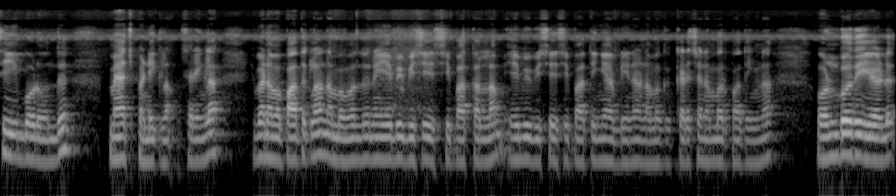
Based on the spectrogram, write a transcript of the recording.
சி போர்டு வந்து மேட்ச் பண்ணிக்கலாம். சரிங்களா? இப்போ நம்ம பார்த்துக்கலாம். நம்ம வந்து ஏபிபிசிஎஸ்சி பார்த்தரலாம் ஏபிபிசிஎஸ்சி பார்த்தீங்க அப்படின்னா நமக்கு கிடைச்ச நம்பர் பார்த்தீங்கன்னா ஒன்பது ஏழு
